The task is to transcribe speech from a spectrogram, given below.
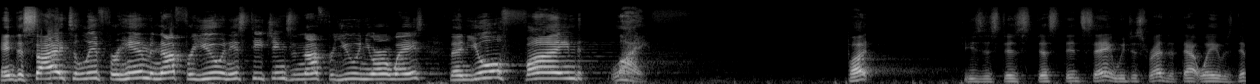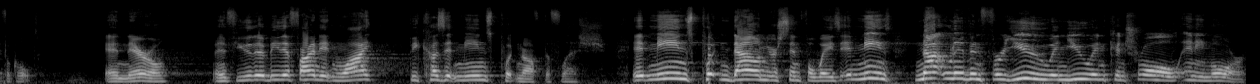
and decide to live for Him and not for you and His teachings and not for you and your ways, then you'll find life. But Jesus just, just did say, we just read that that way was difficult and narrow. And few there be that find it. And why? Because it means putting off the flesh. It means putting down your sinful ways. It means not living for you and you in control anymore.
